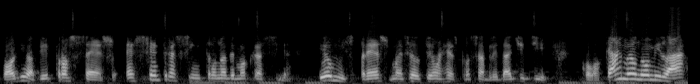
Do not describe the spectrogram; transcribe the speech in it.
pode haver processo. É sempre assim, então, na democracia. Eu me expresso, mas eu tenho a responsabilidade de colocar meu nome lá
